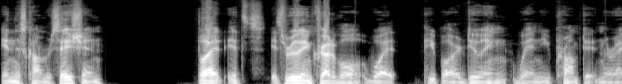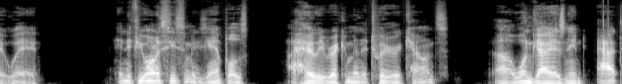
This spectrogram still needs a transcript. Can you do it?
in this conversation but it's it's really incredible what people are doing when you prompt it in the right way. And if you want to see some examples i highly recommend the twitter accounts uh, one guy is named at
